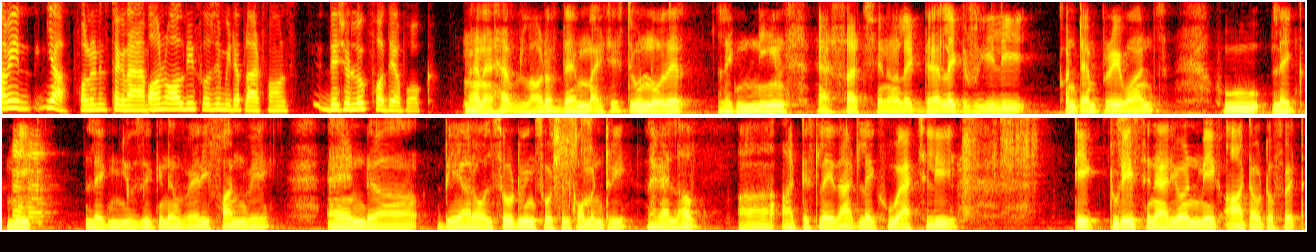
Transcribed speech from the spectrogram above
I mean, yeah, follow on Instagram on all these social media platforms. They should look for their work. man i have a lot of them i just don't know their like names as such you know like they're like really contemporary ones who like make like music in a very fun way and uh, they are also doing social commentary like i love uh, artists like that like who actually take today's scenario and make art out of it.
